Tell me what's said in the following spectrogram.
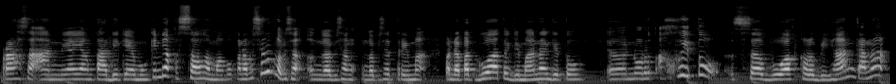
perasaannya yang tadi kayak mungkin dia kesel sama aku. Kenapa sih lo nggak bisa nggak bisa nggak bisa terima pendapat gue atau gimana gitu? E, menurut aku itu sebuah kelebihan karena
